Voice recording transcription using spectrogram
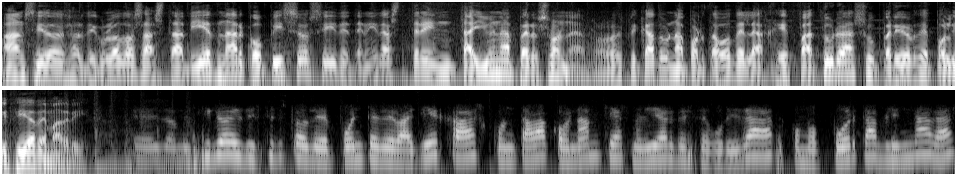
Han sido desarticulados hasta 10 narcopisos y detenidas 31 personas. Nos lo ha explicado una portavoz de la Jefatura Superior de Policía de Madrid. El domicilio del distrito de Puente de Vallecas contaba con amplias medidas de seguridad como puertas blindadas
